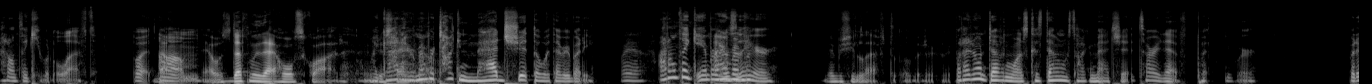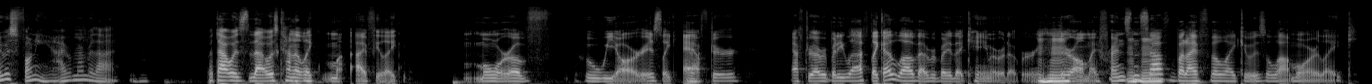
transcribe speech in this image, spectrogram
I don't think he would have left. But No. um Yeah. It was definitely that whole squad. Oh my god, I remember talking mad shit though with everybody. oh yeah. I don't think Amber I was remember. there, Maybe she left a little bit earlier. but I know Devin was because Devin was talking mad shit. Sorry, Dev, but you were. But it was funny. I remember that. Mhm. But that was that was kind of like my, I feel like more of who we are is like Yeah. after after everybody left. Like I love everybody that came or whatever. Mhm. They're all my friends and Mhm. stuff. But I feel like it was a lot more like,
